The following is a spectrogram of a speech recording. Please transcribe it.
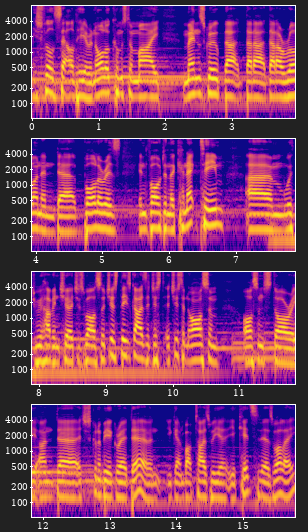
he's feel settled here. And all it comes to my men's group that, that, I, that I run, and uh, Bola is involved in the Connect team, um, which we have in church as well. So just these guys are just, it's just an awesome, awesome story, and uh, it's just going to be a great day. And you're getting baptized with your, your kids today as well, eh?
